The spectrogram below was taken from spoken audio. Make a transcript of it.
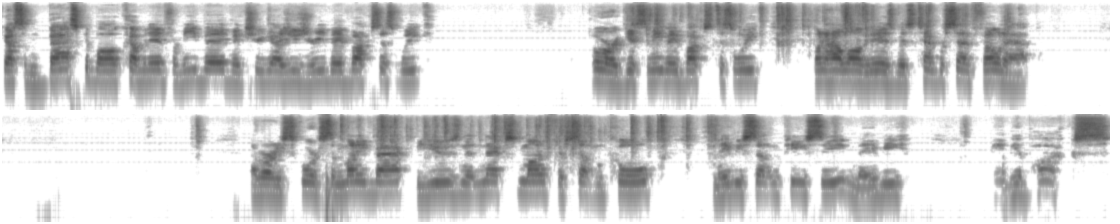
Got some basketball coming in from eBay. Make sure you guys use your eBay bucks this week. Or get some eBay bucks this week. I don't know how long it is, but it's 10% phone app. I've already scored some money back. Be using it next month for something cool. Maybe something PC. Maybe, maybe a box.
